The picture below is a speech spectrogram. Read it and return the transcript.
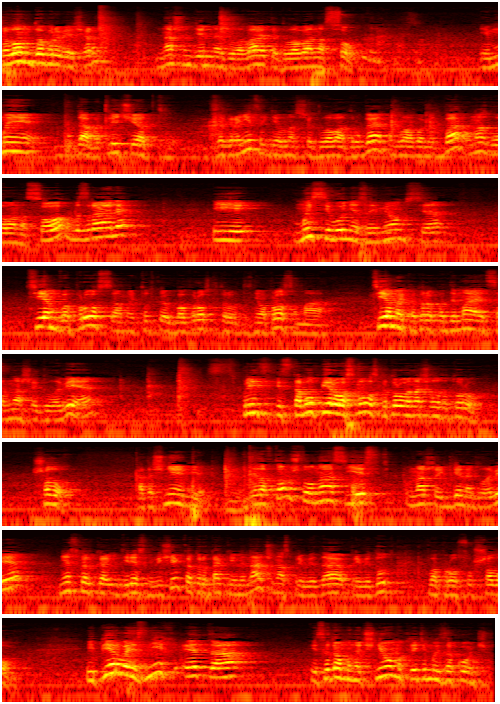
Шалом, добрый вечер. Наша недельная глава это глава Насо. И мы, да, в отличие от за границей, где у нас все глава другая, там глава Бамидбар, у нас глава Насо в Израиле. И мы сегодня займемся тем вопросом, и тут вопрос, который, это не вопросом, а темой, которая поднимается в нашей голове, в принципе, с того первого слова, с которого я начал этот урок. Шалом. А точнее мир. Дело в том, что у нас есть в нашей отдельной главе несколько интересных вещей, которые так или иначе нас приведают, приведут к вопросу шалом. И первое из них это, и с этого мы начнем, и к этим мы и закончим.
